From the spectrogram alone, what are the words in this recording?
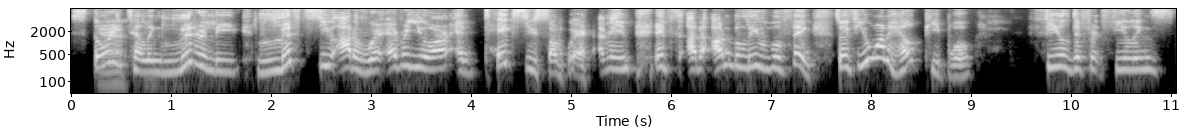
Storytelling yeah. literally lifts you out of wherever you are and takes you somewhere. I mean, it's an unbelievable thing. So if you want to help people feel different feelings,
